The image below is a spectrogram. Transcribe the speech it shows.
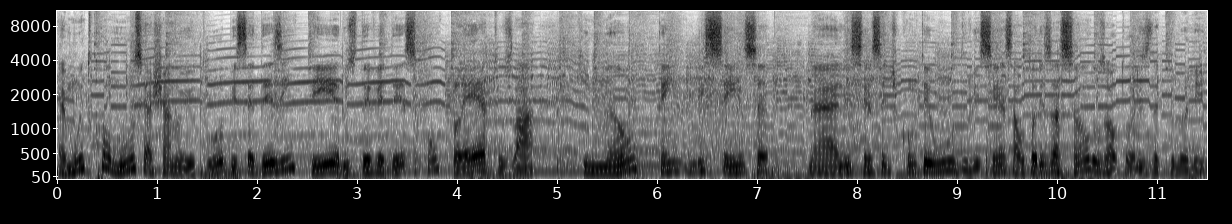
É muito comum você achar no YouTube CDs inteiros, DVDs completos lá que não tem licença, né, licença de conteúdo, licença, autorização dos autores daquilo ali.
